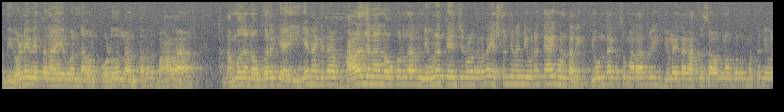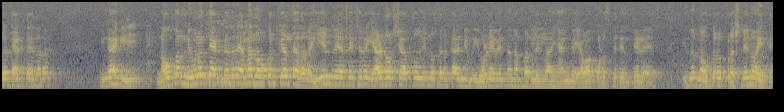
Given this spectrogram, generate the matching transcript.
ಒಂದು ಏಳನೇ ವೇತನ ಆಯೋಗವನ್ನು ಅವ್ರು ಕೊಡೋದಿಲ್ಲ ಅಂತಂದ್ರೆ ಭಾಳ ನಮ್ಮ ನೌಕರಿಗೆ ಈಗೇನಾಗಿದೆ? ಭಾಳ ಜನ ನೌಕರದಾರ ನಿವೃತ್ತಿ ಹಂಚಿನೊಳಗಾದ್ರೆ. ಎಷ್ಟೋ ಜನ ನಿವೃತ್ತಿ ಆಗಿ ಹೊಂಟಾರೆ ಈಗ. ಜೂನ್ದಾಗ ಸುಮಾರು ಆದರೂ ಈಗ ಜುಲೈದಾಗ ಹತ್ತು ಸಾವಿರ ನೌಕರರು ಮತ್ತೆ ನಿವೃತ್ತಿ ಆಗ್ತಾ ಇದ್ದಾರೆ ಹೀಗಾಗಿ ನೌಕರ ನಿವೃತ್ತಿ ಆಗ್ತಾ ಇದ್ದಾರೆ ಎಲ್ಲ ನೌಕರು ಕೇಳ್ತಾ ಇದ್ದಾರೆ ಏನು ರೀ ಅಧ್ಯಕ್ಷರ, ಎರಡು ವರ್ಷ ಆಯ್ತು, ಇನ್ನೂ ತನಕ ನಿಮ್ಗೆ ಏಳನೇ ವೇತನ ಬರಲಿಲ್ಲ, ಹೆಂಗೆ, ಯಾವಾಗ ಕೊಡಿಸ್ತೀರಿ ಅಂತೇಳಿ ಇದು ನೌಕರರ ಪ್ರಶ್ನೆನೂ ಐತೆ.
